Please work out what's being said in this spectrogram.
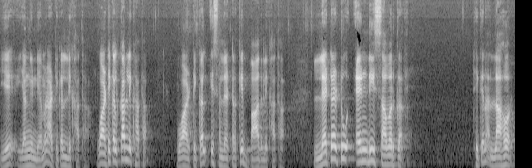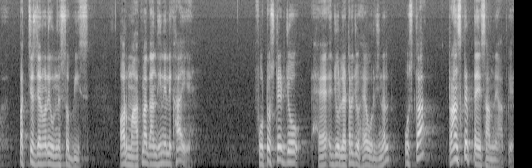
ये यंग इंडिया में आर्टिकल लिखा था। वो आर्टिकल कब लिखा था? वो आर्टिकल इस लेटर के बाद लिखा था। Letter to N D Savarkar ठीक है ना, लाहौर 25 जनवरी 1920 और महात्मा गांधी ने लिखा ये। फोटोस्टेट जो है, जो लेटर जो है ओरिजिनल उसका ट्रांसक्रिप्ट है सामने आपके।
